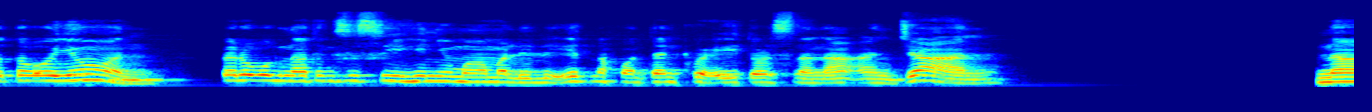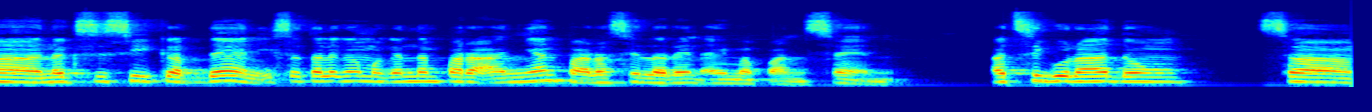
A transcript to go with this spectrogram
Totoo yon. Pero wag nating sisihin yung mga maliliit na content creators na naandyan na nagsisikap din. Isa talagang magandang paraan yan para sila rin ay mapansin. At siguradong sa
